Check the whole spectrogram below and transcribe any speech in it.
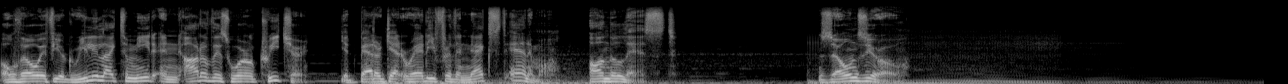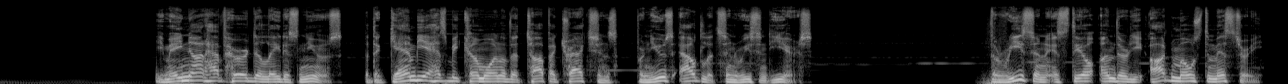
Although, if you'd really like to meet an out of this world creature, you'd better get ready for the next animal on the list. Zone 0 You may not have heard the latest news, but the Gambia has become one of the top attractions for news outlets in recent years. The reason is still under the utmost mystery,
